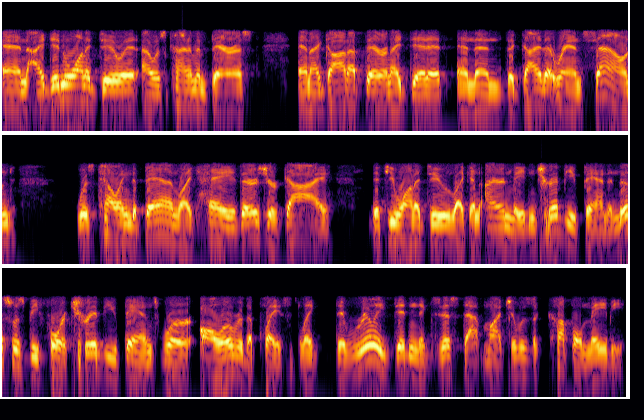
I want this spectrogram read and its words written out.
and I didn't want to do it. I was kind of embarrassed and I got up there and I did it. And then the guy that ran sound was telling the band like, "Hey, there's your guy. If you want to do like an Iron Maiden tribute band." And this was before tribute bands were all over the place. Like they really didn't exist that much. It was a couple maybe.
